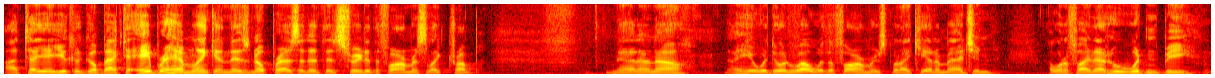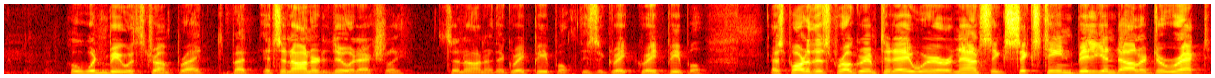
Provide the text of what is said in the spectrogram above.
I tell you, you could go back to Abraham Lincoln. There's no president that's treated the farmers like Trump. I don't know. I hear we're doing well with the farmers, but I can't imagine. I want to find out who wouldn't be, who wouldn't be with Trump, right? But it's an honor to do it, actually. It's an honor. They're great people. These are great, great people. As part of this program today, we're announcing $16 billion direct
